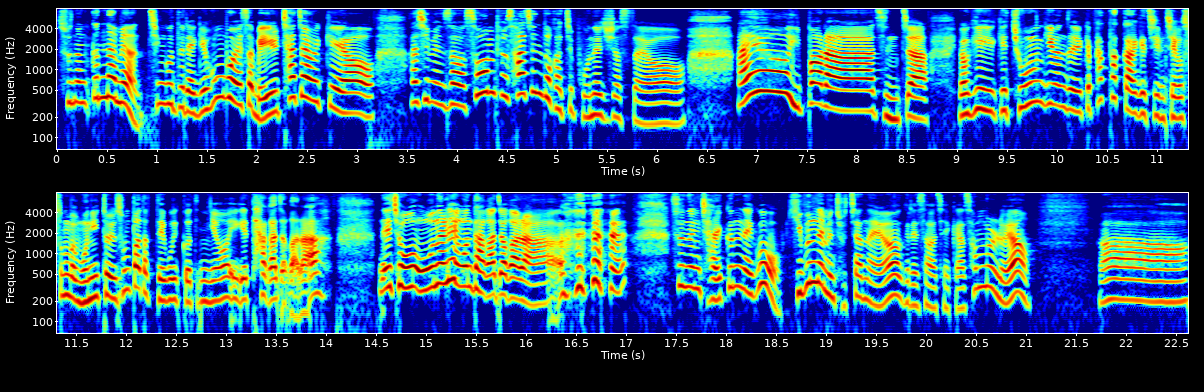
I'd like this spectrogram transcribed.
수능 끝나면 친구들에게 홍보해서 매일 찾아올게요. 하시면서 수험표 사진도 같이 보내주셨어요. 아유, 이뻐라. 진짜. 여기 이렇게 좋은 기운들 이렇게 팍팍 가게 지금 제가 손발 모니터에 손바닥 대고 있거든요. 이게 다 가져가라. 네, 좋은 오늘 행운 다 가져가라. 수능 잘 끝내고 기분 내면 좋 잖아요. 그래서 제가 선물로요. 아,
